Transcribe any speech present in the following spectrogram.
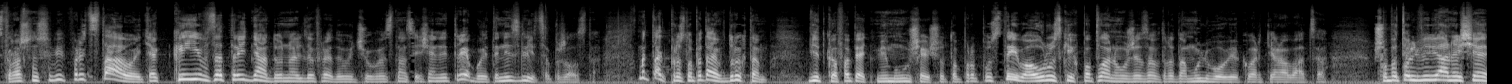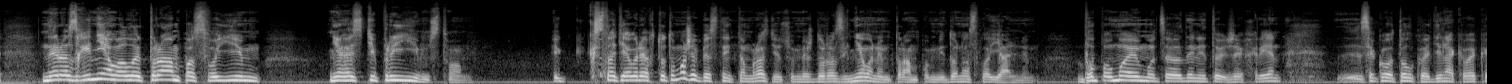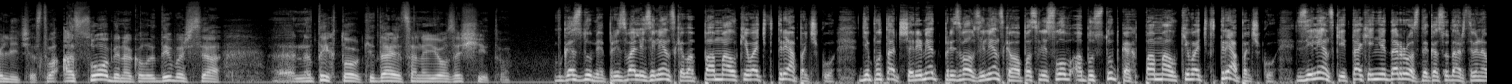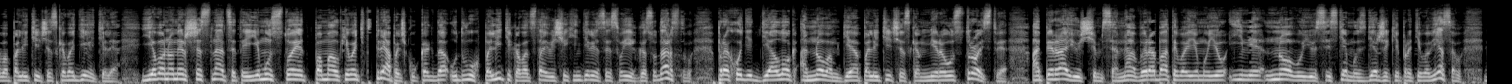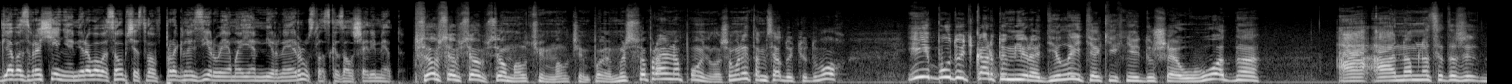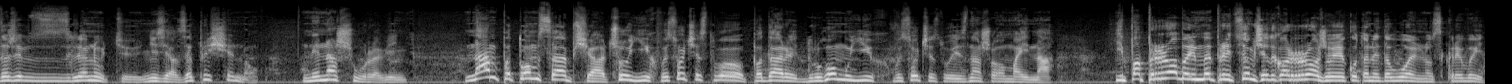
Страшно собі представити, як Київ за три дня Дональду Фредовичу ви з нас ще не требуєте, не зліться, пожалуйста. Ми так просто питаємо, вдруг там Вітков опять мимо ушей що-то пропустив, а у русських по плану вже завтра там у Львові квартируватися. Щоб то львів'яни ще не розгнівали Трампа своїм негостеприимством. И, кстати говоря, кто-то може об'яснити нам разницю між розгніваним Трампом і до нас лояльним? Бо, по-моєму, це один і той же хрен, з якого толку одинакове количество. Особенно, коли дивишся е, на тих, хто кидається на його защиту. В Госдуме призвали Зеленского помалкивать в тряпочку. Депутат Шеремет призвал Зеленского после слов об уступках помалкивать в тряпочку. Зеленский так и не дорос до государственного политического деятеля. Его номер 16, ему стоит помалкивать в тряпочку, когда у двух политиков, отстаивающих интересы своих государств, проходит диалог о новом геополитическом мироустройстве, опирающемся на вырабатываемую ими новую систему сдержек и противовесов для возвращения мирового сообщества в прогнозируемое мирное русло, сказал Шеремет. Все, все, все, все, молчим, молчим. Поняли. Ми ж все правильно поняли, що вони там сядуть удвох і будуть карту міра ділити, як їхній душе угодно. А, а нам на це даже, даже взглянуть нельзя, запрещено. Не наш уровень. Нам потім сообщать, що їх височество подарить другому їх височеству із нашого майна. І попробуємо ми при цьому ще таку рожу яку-то недовольну скривить.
